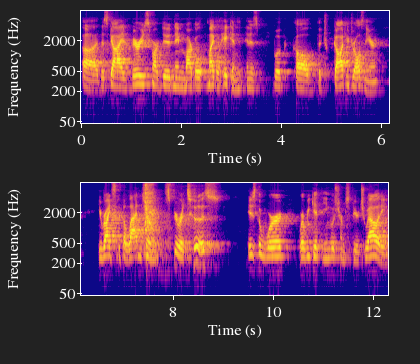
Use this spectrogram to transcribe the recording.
Uh, this guy, very smart dude named Michael, Michael Haykin, in his book called The God Who Draws Near, he writes that the Latin term spiritus is the word where we get the English term spirituality.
